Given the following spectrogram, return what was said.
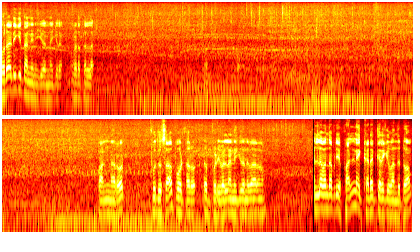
ஒரு அடிக்கு தண்ணி நிற்கிறேன் நினைக்கிறேன் இடத்துல பண்ண ரோட் புதுசாக போட்ட ரோட் எப்படி வெள்ளம் நிற்குதுன்னு வரணும் வெளில வந்து அப்படியே பண்ணை கடற்கரைக்கு வந்துட்டோம்.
